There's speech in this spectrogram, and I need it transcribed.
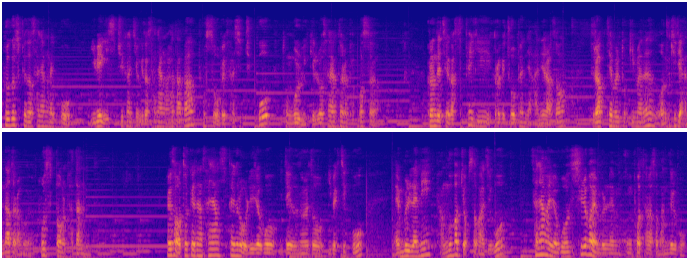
흙의숲에서 사냥을 했고 227까지 여기서 사냥을 하다가 포스 540 찍고 동굴 윗길로 사냥터를 바꿨어요. 그런데 제가 스펙이 그렇게 좋은 편이 아니라서 drop템을 또 끼면은 one kill이 안 나더라고요. 포스뻥을 받았는데. 그래서 어떻게든 사냥 스펙을 올리려고 이제 은월도 200 찍고 엠블렘이 방무밖에 없어가지고 사냥하려고 실버 엠블렘 공포 달아서 만들고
